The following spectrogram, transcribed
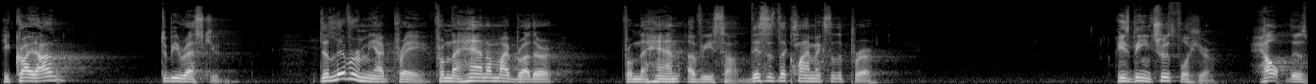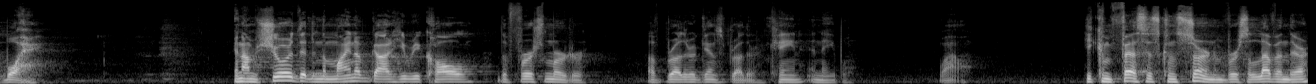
He cried out to be rescued. Deliver me, I pray, from the hand of my brother, from the hand of Esau. This is the climax of the prayer. He's being truthful here. Help this boy. And I'm sure that in the mind of God, he recalled the first murder of brother against brother, Cain and Abel. Wow. He confessed his concern in verse 11 there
